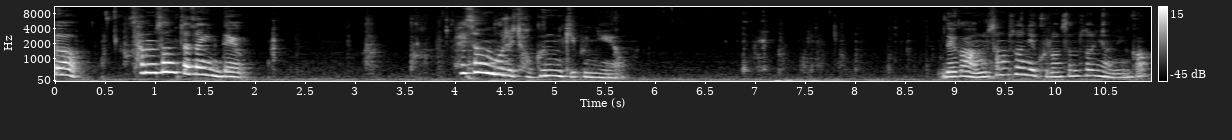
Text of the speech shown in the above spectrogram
생각보다 삼선 짜장인데 해산물이 적은 기분이에요. 내가 아는 삼선이 그런 삼선이 아닌가?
